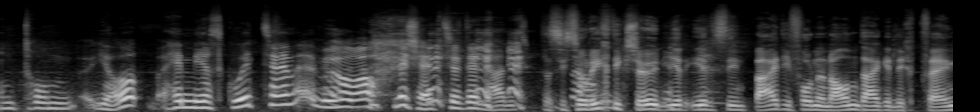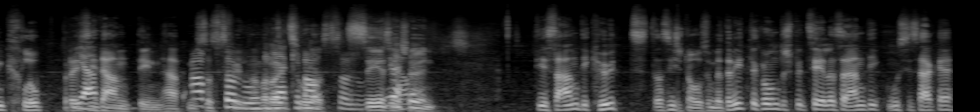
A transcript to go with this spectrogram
Und darum, ja, haben wir es gut zusammen, weil Ja. wir schätzen einander. Das ist so richtig schön. Ihr, ihr sind beide voneinander eigentlich die Fanclub-Präsidentin, hat man so das Gefühl, wenn man Absolut, euch ja, absolut, Sehr, sehr ja. schön. Die Sendung heute, das ist noch aus einem dritten Grund eine spezielle Sendung, muss ich sagen,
